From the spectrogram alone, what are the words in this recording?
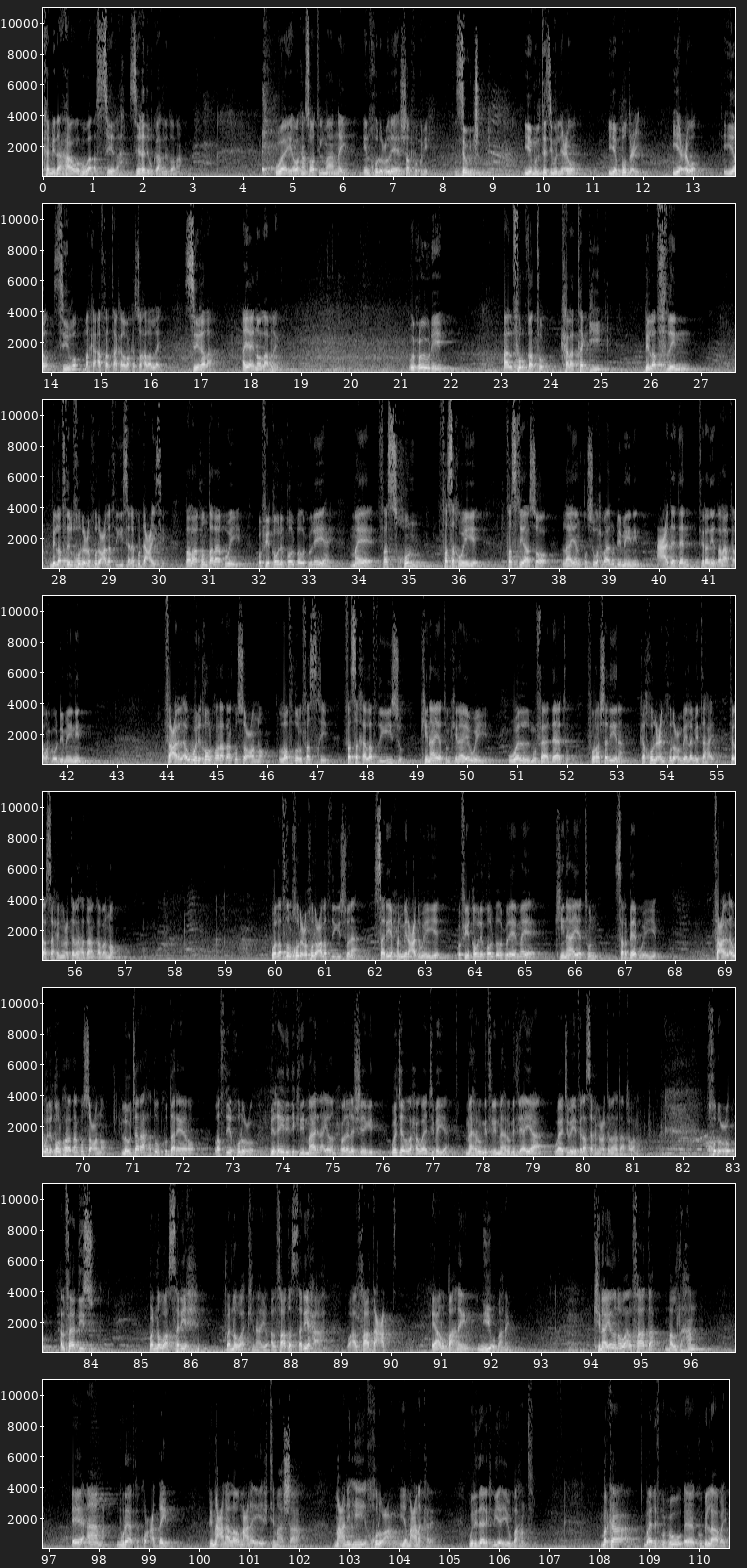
ka mid ahaa wahuwa asiiqa siiqadii buu kaga hadli doonaa. Waaya waa kaan soo tilmaannay in khulucuu leeyahay shan rukni zawj iyo multasimun liciwad iyo budci iyo ciwad iyo siiqo marka afartaa kale waan ka soo hadalnay siiqada ayaa inoo laabnayd. Wuxuu idhi alfurqatu kala tagii bilafdin bilafdi اlkhuluc khuluca lafdigiisana ku dhacaysay. Alaaqun alaaq weeye. Wa fii qowlin qowlba wuxuu leeyahay maye faskun fasakh weeye. Faskhigaasoo laa yanqusu waxba aan u dhimaynin. Cadadan tiradii alaaqa waxba u dhimaynin. Facala alwali qowlka hore haddaan ku soconno lafdu lfaskhi fasakha lafdigiisu kinaayatun kinaayo weeye. Waalmufaadaatu furashadiina ka khulcin khulucun bay la mid tahay. Filasaxi muctamad walafdu lkhulcu khuluca lafdigiisuna sariixun mid cad weeye. Wa fii qowlin qowlba wuxuu leeyahy maye kinaayatun sarbeeb weeye. Facala alawali qowlka hore haddaan ku soconno low jaraa hadduu ku dareero lafdii khulucu bikayri dikri maalin ayadoon xoolo la sheegin wajaba waxaa waajibaya mahru milin mahru mili ayaa waajibaya fil asaxi muctamad haddaan qabanno. Khulucu alfaaddiisu waa alfaadda cad ee aan u niyo u baahnayn. Waa alfaadda maldahan ee aan muraadka ku caddayn. Bimacnaa laba macno ayay ixtimaashaa. Macnihii khuluca iyo macno kale. Walidaalika niyo ayay u baahantay marka mualifku wuxuu ku bilaabay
